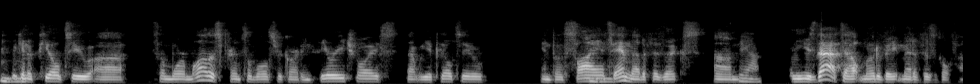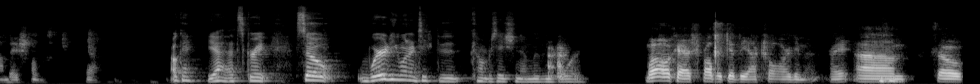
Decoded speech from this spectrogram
Mm-hmm. We can appeal to uh, some more modest principles regarding theory choice that we appeal to in both science mm-hmm. and metaphysics. Um, yeah. And use that to help motivate metaphysical foundationalism. Yeah. Okay. Yeah, that's great. So where do you want to take the conversation now moving forward? Well, okay, I should probably give the actual argument, right? Um, mm-hmm. So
